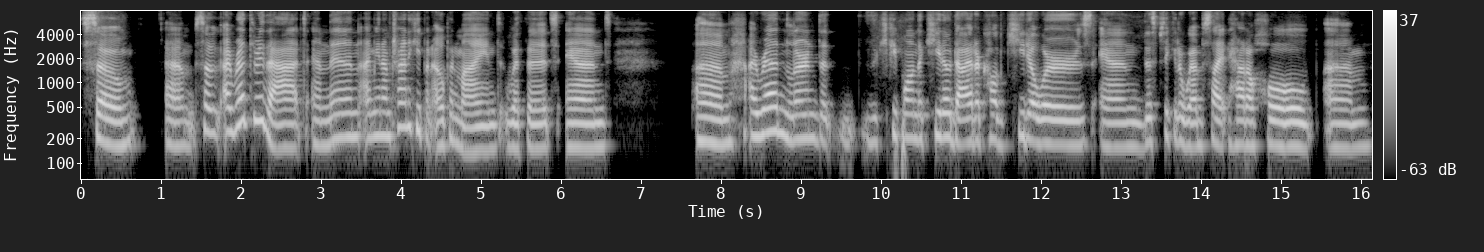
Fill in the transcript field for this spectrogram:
so um, so i read through that and then i mean i'm trying to keep an open mind with it and um, I read and learned that the people on the keto diet are called ketoers, and this particular website had a whole um,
